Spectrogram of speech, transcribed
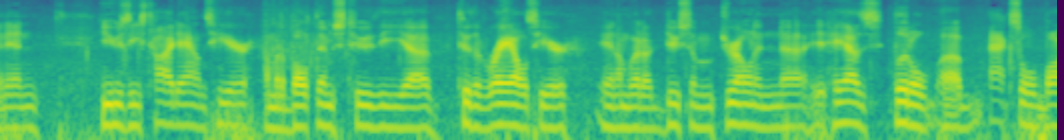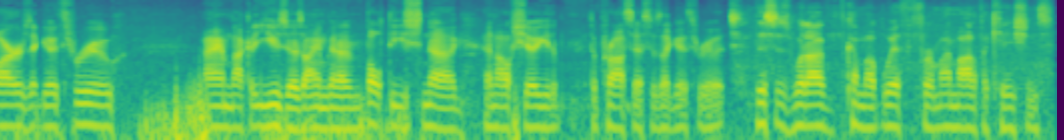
and then use these tie downs here. I'm going to bolt them to the uh, to the rails here and I'm going to do some drilling uh, it has little uh, axle bars that go through. I am not going to use those. I am going to bolt these snug and I'll show you the, the process as I go through it. This is what I've come up with for my modifications.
